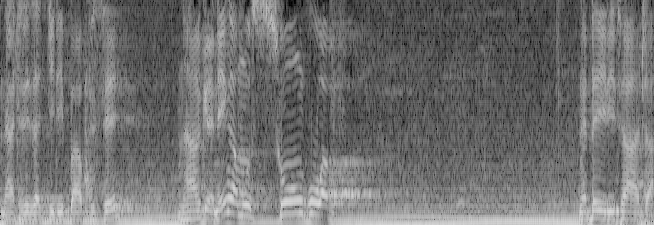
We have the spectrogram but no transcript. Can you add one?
natereza jiribabu ze nagenda. Naye nga musunguwafu nadde eri taata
